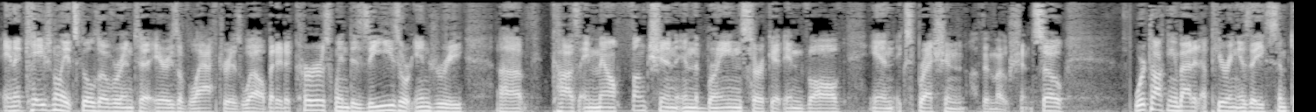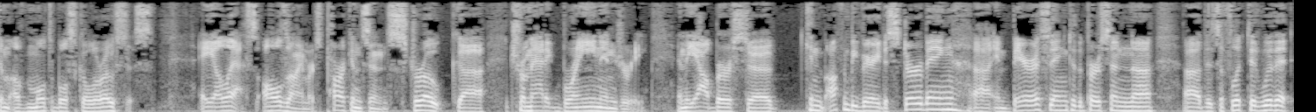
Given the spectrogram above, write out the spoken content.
and occasionally it spills over into areas of laughter as well. But it occurs when disease or injury uh, cause a malfunction in the brain circuit involved in expression of emotion. So. We're talking about it appearing as a symptom of multiple sclerosis. ALS, Alzheimer's, Parkinson's, stroke, uh, traumatic brain injury. And the outbursts uh, can often be very disturbing, uh, embarrassing to the person uh, uh, that's afflicted with it.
